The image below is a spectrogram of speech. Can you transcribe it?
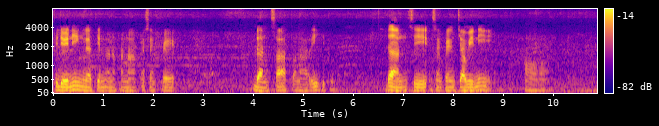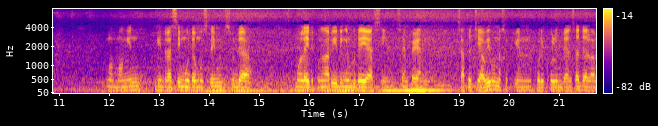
video ini ngeliatin anak-anak SMP dansa atau nari gitu. Dan si SMP yang Ciawi ini oh, ngomongin generasi muda muslim sudah mulai dipengaruhi dengan budaya asing SMP yang satu Ciawi memasukin kurikulum dansa dalam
